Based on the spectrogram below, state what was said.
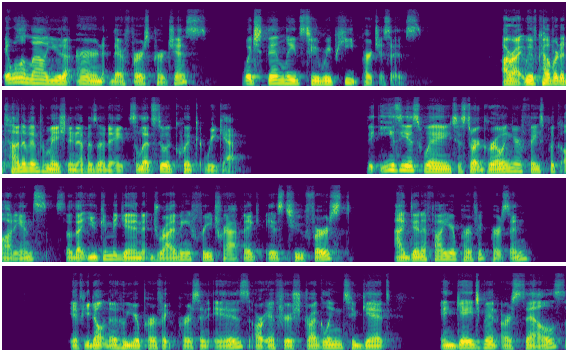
it will allow you to earn their first purchase, which then leads to repeat purchases. All right, we've covered a ton of information in episode 8, so let's do a quick recap. The easiest way to start growing your Facebook audience so that you can begin driving free traffic is to first identify your perfect person. If you don't know who your perfect person is, or if you're struggling to get engagement, or sales,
